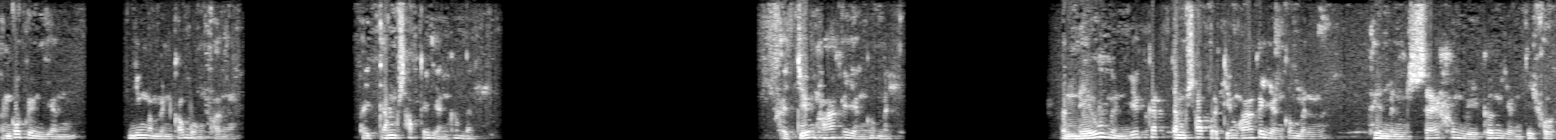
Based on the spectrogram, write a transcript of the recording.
Mình có quyền giận, nhưng mà mình có bổn phận phải chăm sóc cái giận của mình. Phải chuyển hóa cái giận của mình. Và nếu mình biết cách chăm sóc và chuyển hóa cái giận của mình, thì mình sẽ không bị cơn giận chi phối.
